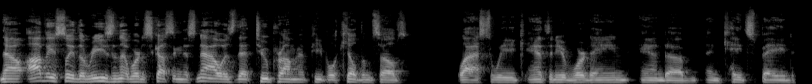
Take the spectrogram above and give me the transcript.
Now, obviously, the reason that we're discussing this now is that two prominent people killed themselves last week: Anthony Bourdain and uh, and Kate Spade.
